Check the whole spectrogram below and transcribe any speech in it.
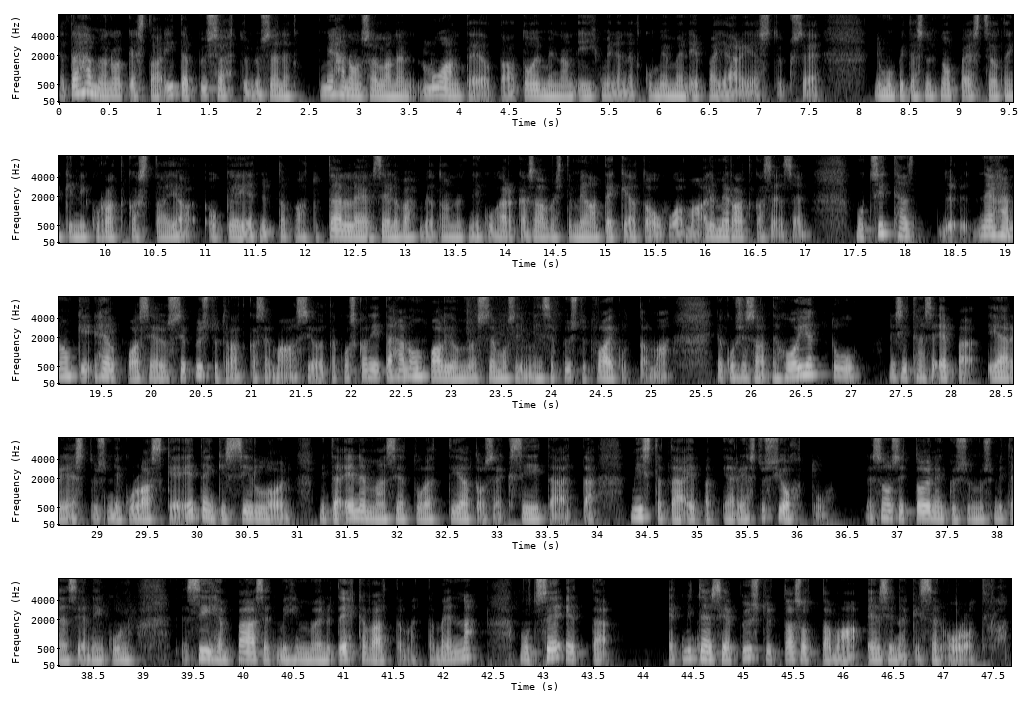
Ja tähän me on oikeastaan itse pysähtynyt sen, että miehän on sellainen luonteeltaan toiminnan ihminen, että kun minä menen epäjärjestykseen, niin mun pitäisi nyt nopeasti se jotenkin niin kuin ratkaista ja okei, että nyt tapahtui tälleen, selvä, me otan nyt niin härkää salvesta, meillä on tekijä touhuamaan, eli me ratkaisen sen. Mutta sittenhän, nehän onkin helppo asia, jos sä pystyt ratkaisemaan asioita, koska niitähän on paljon myös semmoisia, mihin sä pystyt vaikuttamaan. Ja kun sä saat ne hoidettua, niin sittenhän se epäjärjestys niin kuin laskee etenkin silloin, mitä enemmän sieltä tulee tietoiseksi siitä, että mistä tämä epäjärjestys johtuu. Ja se on sitten toinen kysymys, miten siellä niin kun siihen pääset, mihin me ei nyt ehkä välttämättä mennä. Mutta se, että, että miten siellä pystyt tasottamaan ensinnäkin sen olotilan.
